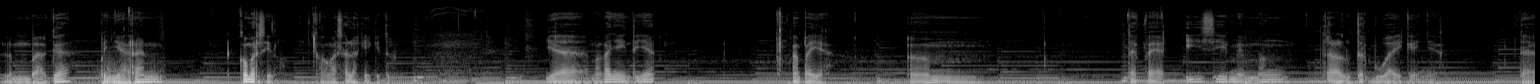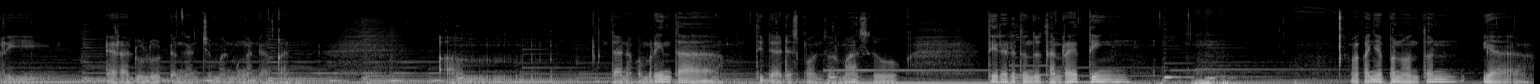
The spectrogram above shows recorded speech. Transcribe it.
Lembaga Penyiaran Komersil. Kalau nggak salah kayak gitu. Ya makanya intinya apa ya um, TVRI sih memang terlalu terbuai kayaknya dari era dulu dengan cuman mengandalkan um, dana pemerintah, tidak ada sponsor masuk, tidak ada tuntutan rating. Makanya penonton ya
